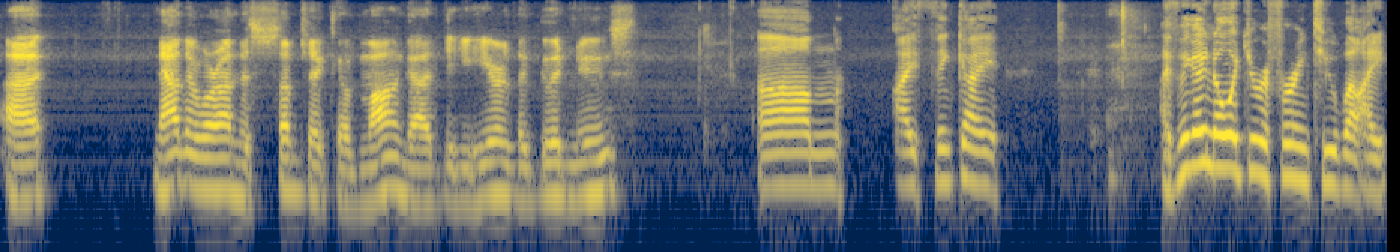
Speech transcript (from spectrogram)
uh, now that we're on the subject of manga, did you hear the good news? Um, I think I, I think I know what you're referring to, but I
